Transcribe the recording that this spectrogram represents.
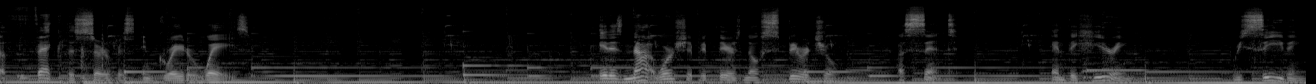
affect the service in greater ways. It is not worship if there is no spiritual ascent. and the hearing, receiving,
